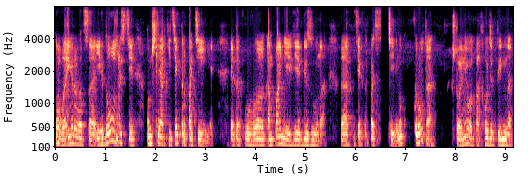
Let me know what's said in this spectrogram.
ну, варьироваться их должности, в том числе архитектор по тени. Это в компании Via Безуна, да, архитектор по тени. Ну, круто, что они вот подходят именно,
